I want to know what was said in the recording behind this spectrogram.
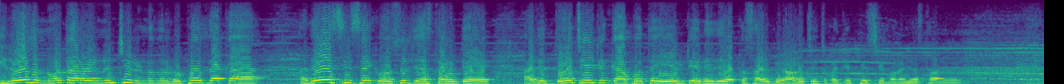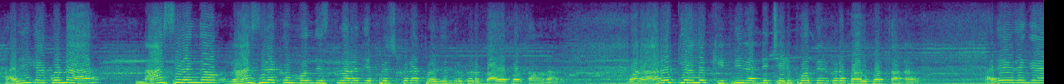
ఈరోజు నూట అరవై నుంచి రెండు వందల రూపాయల దాకా అదే సీసాకి వసూలు చేస్తూ ఉంటే అది దోచేయటం కాకపోతే ఏమిటి అనేది ఒక్కసారి మీరు ఆలోచించమని చెప్పేసి మనం చేస్తాను. అది కాకుండా నాసిరంగం నాసిరకం మందిస్తున్నారని చెప్పేసి కూడా ప్రజలందరూ కూడా బాధపడతా ఉన్నారు. వారి ఆరోగ్యాలు కిడ్నీలు అన్నీ చెడిపోతాయని కూడా బాధపడతా ఉన్నారు. అదేవిధంగా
